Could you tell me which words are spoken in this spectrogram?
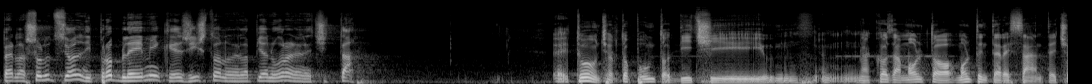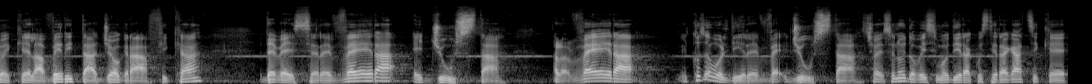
per la soluzione di problemi che esistono nella pianura e nelle città. E tu a un certo punto dici una cosa molto, molto interessante, cioè che la verità geografica deve essere vera e giusta. Allora, vera, cosa vuol dire ve- giusta? Cioè, se noi dovessimo dire a questi ragazzi che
